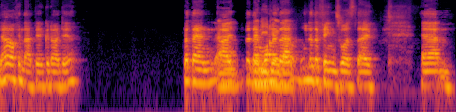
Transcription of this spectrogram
No i think that'd be a good idea but then, uh, I, but then one of the one of the things was though, um,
